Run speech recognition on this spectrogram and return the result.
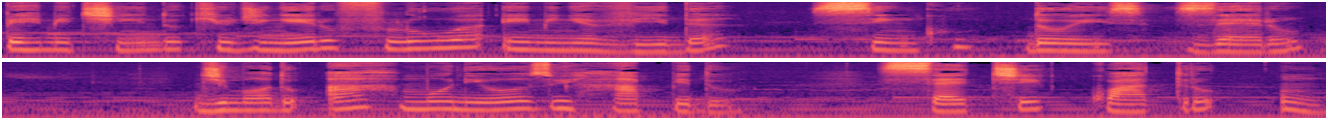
permitindo que o dinheiro flua em minha vida. 5, 2, 0, de modo harmonioso e rápido. 7, 4, 1.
